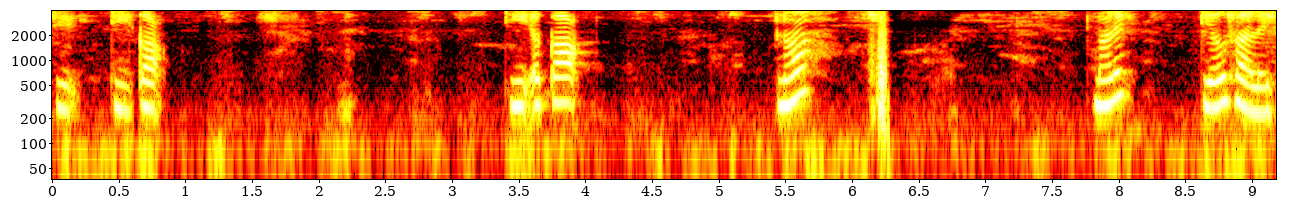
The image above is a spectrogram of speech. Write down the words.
ဒီဒီအကောင့်ဒီအကောင့်နော်ဒီမလေးဒီဥစ္စာလေး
